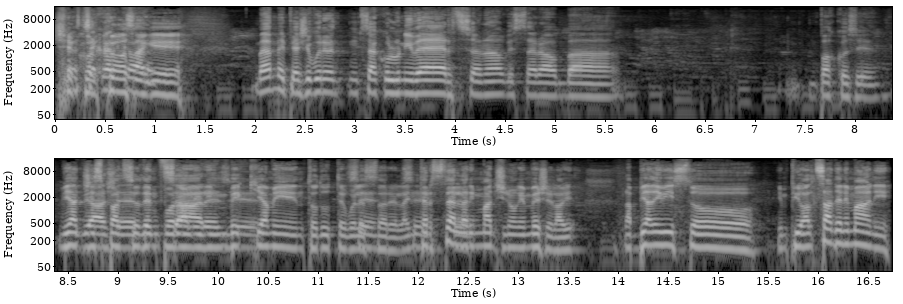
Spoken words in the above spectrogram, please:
c'è qualcosa qualcosa. che... Beh, a me piace pure un sacco l'universo, no? Questa roba. Un po' così. Viaggi spazio-temporali, pensare, sì. invecchiamento, tutte quelle Sì, storie là. sì, Interstellar immagino che invece la- l'abbiate visto in più. Alzate le mani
